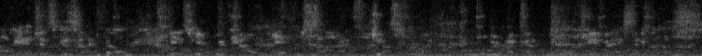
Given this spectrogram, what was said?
out, and Jessica Seinfeld is here with how to get your sides just right. We'll be right back with more GMA. Stay with us.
